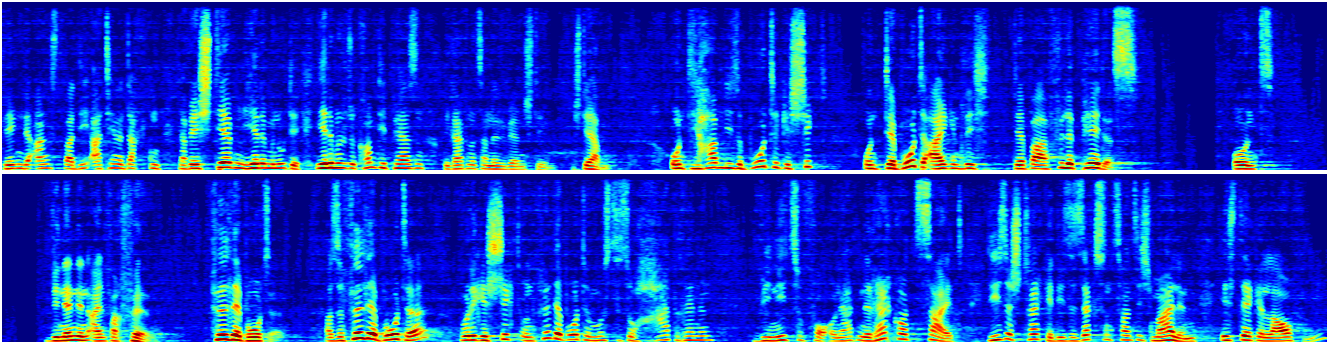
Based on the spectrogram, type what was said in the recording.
wegen der Angst, weil die Athener dachten, ja, wir sterben jede Minute. Jede Minute kommt die Persen, die greifen uns an und wir werden stehen, sterben. Und die haben diese Boote geschickt und der Bote eigentlich, der war Philippedes. Und wir nennen ihn einfach Phil. Phil der Bote. Also Phil der Bote wurde geschickt und Phil der Bote musste so hart rennen wie nie zuvor. Und er hat eine Rekordzeit, diese Strecke, diese 26 Meilen, ist er gelaufen.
